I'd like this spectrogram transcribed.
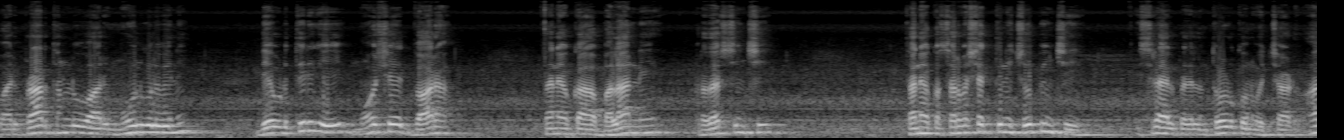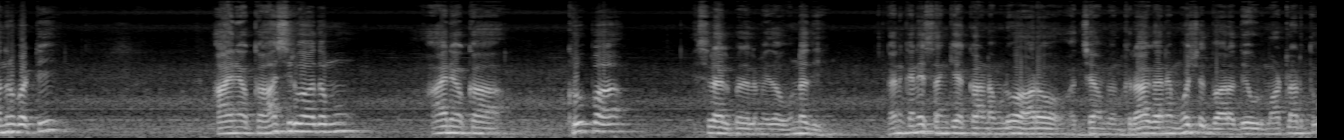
వారి ప్రార్థనలు వారి మూలుగులు విని దేవుడు తిరిగి మోషే ద్వారా తన యొక్క బలాన్ని ప్రదర్శించి తన యొక్క సర్వశక్తిని చూపించి ఇస్రాయల్ ప్రజలను తోడుకొని వచ్చాడు. అందును బట్టి ఆయన యొక్క ఆశీర్వాదము ఆయన యొక్క కృప ఇస్రాయల్ ప్రజల మీద ఉన్నది. కనుకనే సంఖ్యాకాండంలో ఆరో అధ్యాయంలోకి రాగానే మోష ద్వారా దేవుడు మాట్లాడుతూ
